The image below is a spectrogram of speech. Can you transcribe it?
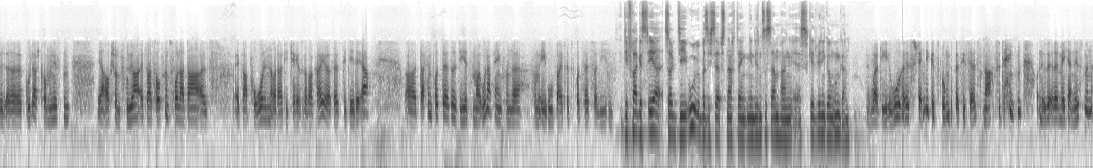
äh, Gulasch-Kommunisten, ja auch schon früher etwas hoffnungsvoller da als etwa Polen oder die Tschechoslowakei oder selbst die DDR. Äh, das sind Prozesse, die jetzt mal unabhängig von der, vom EU-Beitrittsprozess verliefen. Die Frage ist eher, soll die EU über sich selbst nachdenken in diesem Zusammenhang? Es geht weniger um Ungarn. Die EU ist ständig gezwungen, über sich selbst nachzudenken und über ihre Mechanismen.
